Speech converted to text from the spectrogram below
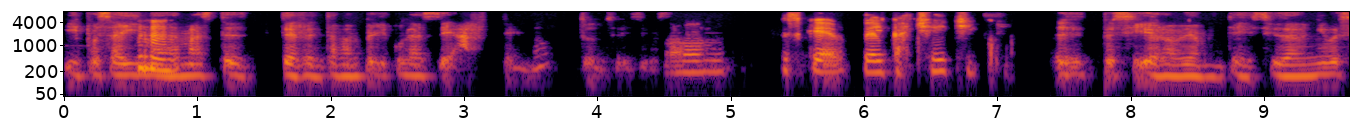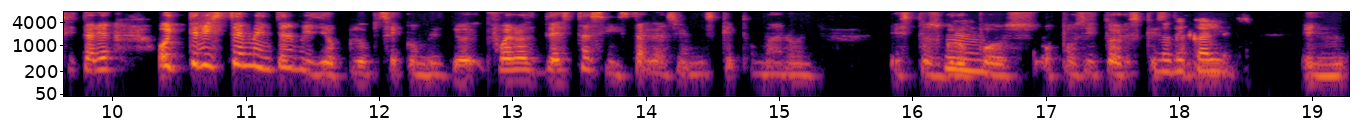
y pues ahí nada más te, te rentaban películas de arte, ¿no? Entonces, este, Oh, es que el caché, chico. eh, pues sí, era obviamente ciudad universitaria. Hoy tristemente el videoclub se convirtió, fueron de estas instalaciones que tomaron estos Mm, grupos opositores que están en, radicales. en,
